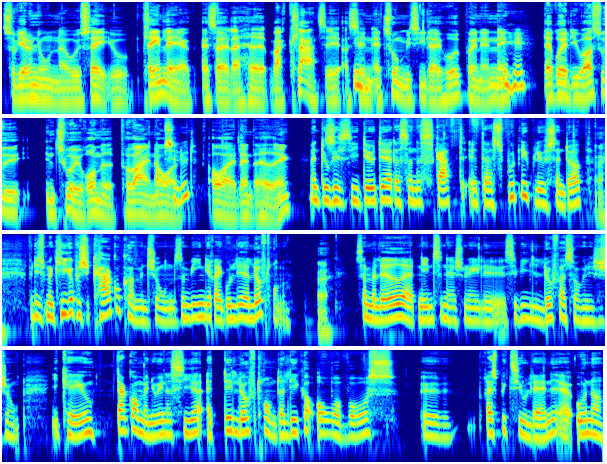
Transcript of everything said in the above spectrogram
Sovjetunionen og USA jo planlagde, altså, eller havde, var klar til at sende mm. atommissiler i hovedet på hinanden, ikke? Mm-hmm. der ryger de jo også ud en tur i rummet på vejen over, over Atlanterhavet. Ikke? Men du kan sige, det er jo der, der sådan er skabt, da Sputnik blev sendt op. Ja. Fordi hvis man kigger på Chicago-konventionen, som egentlig regulerer luftrummet, ja. som er lavet af den internationale civile luftfartsorganisation i CAO, der går man jo ind og siger, at det luftrum, der ligger over vores øh, respektive lande, er under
